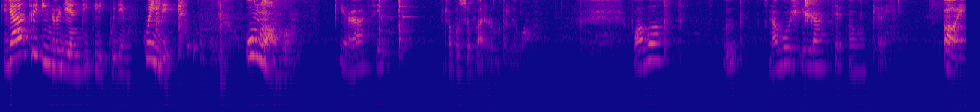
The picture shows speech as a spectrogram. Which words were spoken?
gli altri ingredienti liquidi. Quindi un uovo. Io ragazzi la posso fare rompere le uova. Uovo. Uh, no gusci, grazie. Ok. Poi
